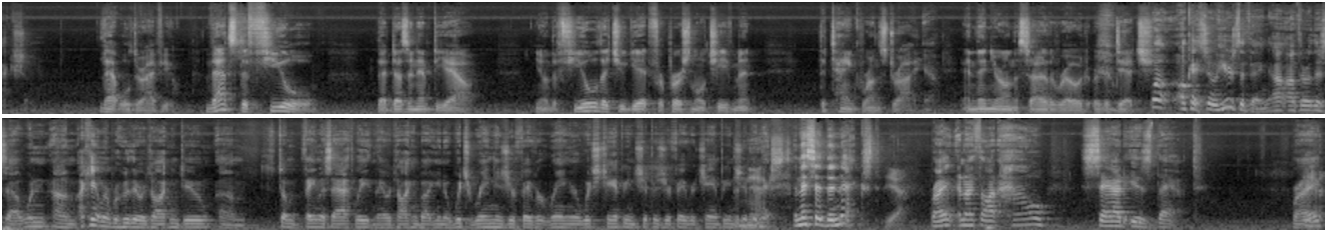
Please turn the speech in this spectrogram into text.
action. That will drive you. That's the fuel that doesn't empty out. You know, the fuel that you get for personal achievement, the tank runs dry. Yeah. And then you're on the side of the road or the ditch. Well, okay, so here's the thing. I'll, I'll throw this out. When um, I can't remember who they were talking to, um, some famous athlete, and they were talking about, you know, which ring is your favorite ring or which championship is your favorite championship. And they- next. And they said the next. Yeah. Right? And I thought, how sad is that? Right? Yeah.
